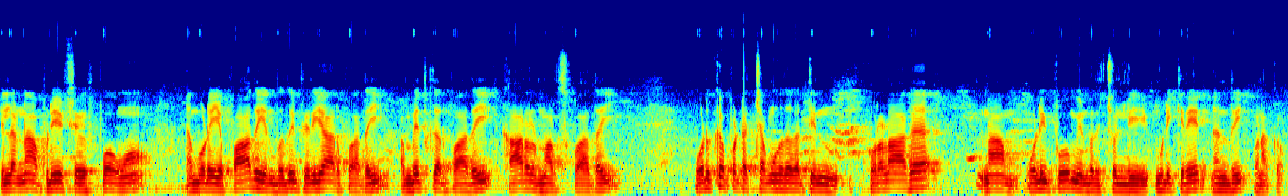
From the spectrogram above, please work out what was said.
இல்லைன்னா அப்படியே போவோம். நம்முடைய பாதை என்பது பெரியார் பாதை அம்பேத்கர் பாதை காரல் மார்க்ஸ் பாதை. ஒடுக்கப்பட்ட சமூகத்தின் குரலாக நாம் ஒழிப்போம் என்பதை சொல்லி முடிக்கிறேன். நன்றி வணக்கம்.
